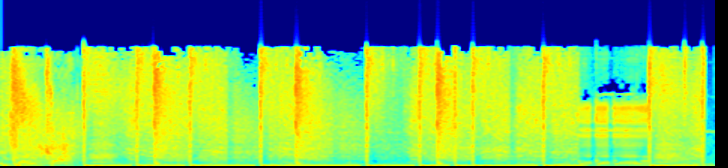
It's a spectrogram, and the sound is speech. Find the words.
a joker.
